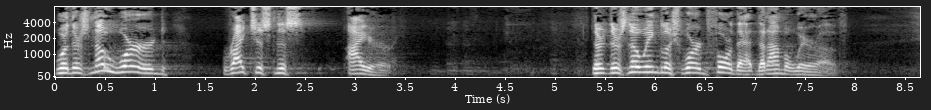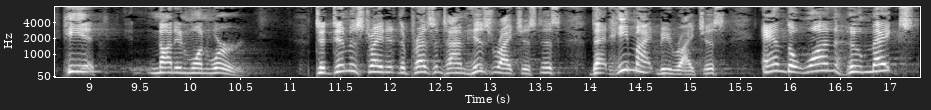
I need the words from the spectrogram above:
where there's no word righteousness ire. There, there's no English word for that that I'm aware of. He, not in one word to demonstrate at the present time his righteousness, that he might be righteous, and the one who makes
